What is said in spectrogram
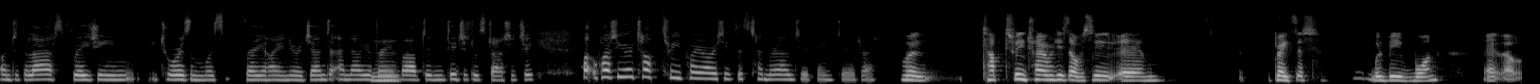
under the last regime, tourism was very high on your agenda, and now you're very mm. involved in digital strategy. What, what, are your top three priorities this time around? Do you think, Deirdre? Well, top three priorities, obviously, um, Brexit will be one. Uh,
